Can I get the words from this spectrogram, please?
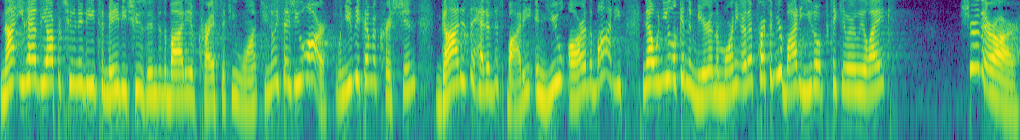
Not you have the opportunity to maybe choose into the body of Christ if you want to. No, he says you are. When you become a Christian, God is the head of this body and you are the body. Now, when you look in the mirror in the morning, are there parts of your body you don't particularly like? Sure, there are.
